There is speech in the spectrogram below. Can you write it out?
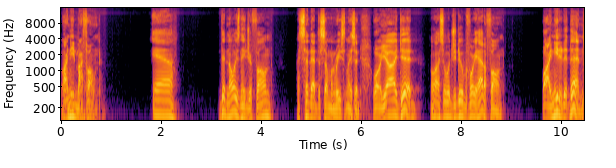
Well, I need my phone. Yeah, didn't always need your phone. I said that to someone recently. I said, Well, yeah, I did. Well, I said, What'd you do before you had a phone? Well, I needed it then.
